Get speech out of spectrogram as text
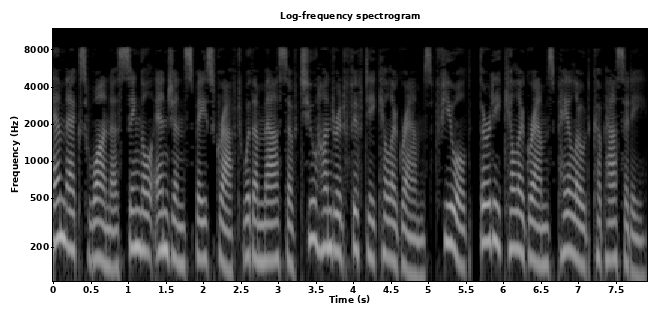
MX-1 a single-engine spacecraft with a mass of 250 kg fueled, 30 kg payload capacity.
